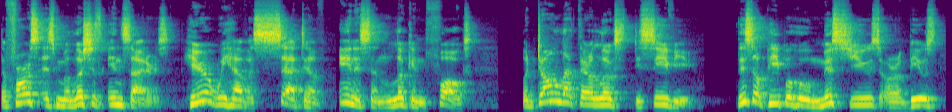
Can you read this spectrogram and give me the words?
The first is malicious insiders. Here we have a set of innocent looking folks, but don't let their looks deceive you. These are people who misuse or abuse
